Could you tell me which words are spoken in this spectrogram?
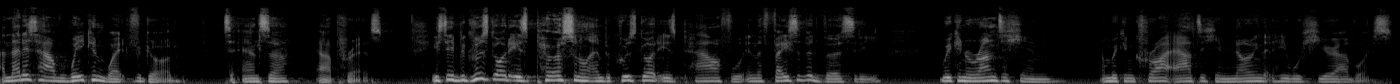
And that is how we can wait for God to answer our prayers. You see, because God is personal and because God is powerful, in the face of adversity, we can run to Him and we can cry out to Him knowing that He will hear our voice.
